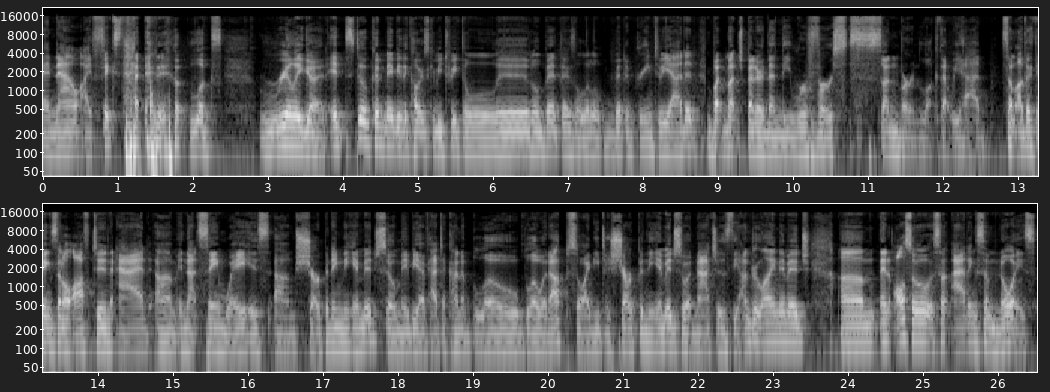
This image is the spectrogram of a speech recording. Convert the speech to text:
And now I fixed that and it looks really good. It still could, maybe the colors could be tweaked a little bit. There's a little bit of green to be added, but much better than the reverse sunburn look that we had. Some other things that I'll often add um, in that same way is um, sharpening the image. So maybe I've had to kind of blow blow it up. So I need to sharpen the image so it matches the underlying image. Um, and also some, adding some noise.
